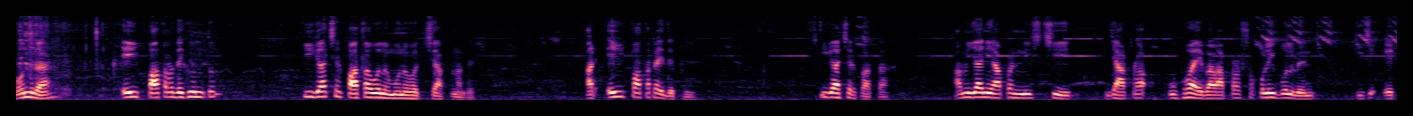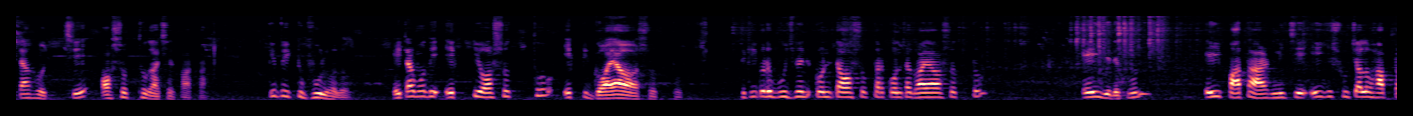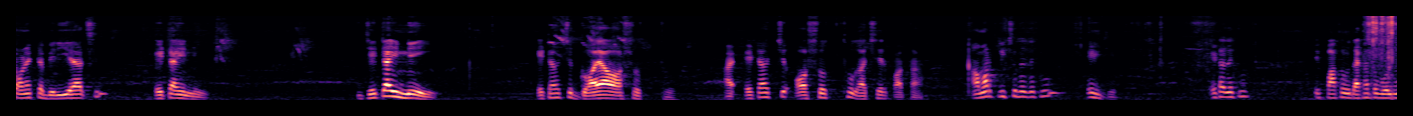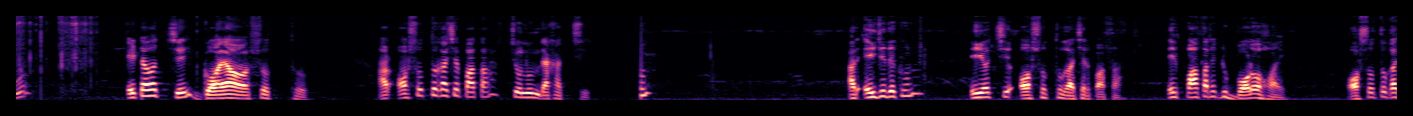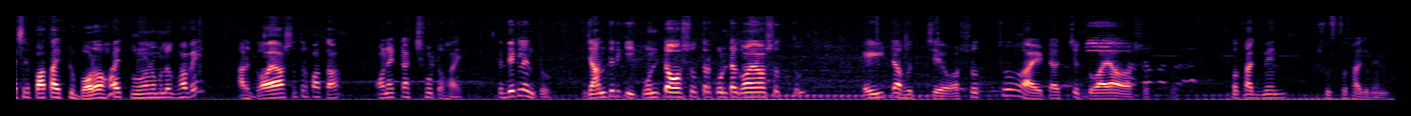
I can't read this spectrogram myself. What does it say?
বন্ধুরা, এই পাতাটা দেখুন তো, কি গাছের পাতা বলে মনে হচ্ছে আপনাদের? আর এই পাতাটাই দেখুন, কি গাছের পাতা? আমি জানি আপনার নিশ্চিত যে আপনারা উভয়, বা আপনারা সকলেই বলবেন যে এটা হচ্ছে অসত্য গাছের পাতা। কিন্তু একটু ভুল হলো। এটার মধ্যে একটি অসত্য একটি গয়া অসত্য তো কী করে বুঝবেন কোনটা অসত্য আর কোনটা গয়া অসত্য এই যে দেখুন, এই পাতার নিচে এই যে সুচালো ভাবটা অনেকটা বেরিয়ে আছে, এটাই নেই। যেটাই নেই, এটা হচ্ছে গয়া অসত্য। আর এটা হচ্ছে অসত্য গাছের পাতা। আমার পিছনে দেখুন, এই যে, এটা দেখুন, এই পাতাগুলো দেখাতে বলব। এটা হচ্ছে গয়া অসত্য। আর অসত্য গাছের পাতা, চলুন দেখাচ্ছি। আর এই যে দেখুন, এই হচ্ছে অসত্য গাছের পাতা। এর পাতাটা একটু বড় হয়। অসত্য গাছের পাতা একটু বড় হয় তুলনামূলকভাবে, আর গয়া অসত্য পাতা অনেকটা ছোট হয়। দেখলেন তো? জানতেন কি, কোনটা অসত্য আর কোনটা গয়া অসত্য? এইটা হচ্ছে অসত্য আর এটা হচ্ছে গয়া অসত্য। থাকবেন, সুস্থ থাকবেন।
